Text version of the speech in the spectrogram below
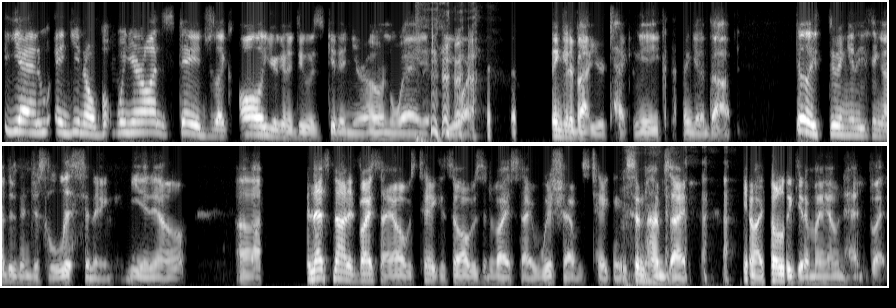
Yeah, and, and you know, but when you're on stage, like all you're gonna do is get in your own way if you are thinking about your technique, thinking about really doing anything other than just listening, you know. Uh, and that's not advice I always take. It's always advice I wish I was taking. Sometimes I, you know, I totally get in my own head, but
